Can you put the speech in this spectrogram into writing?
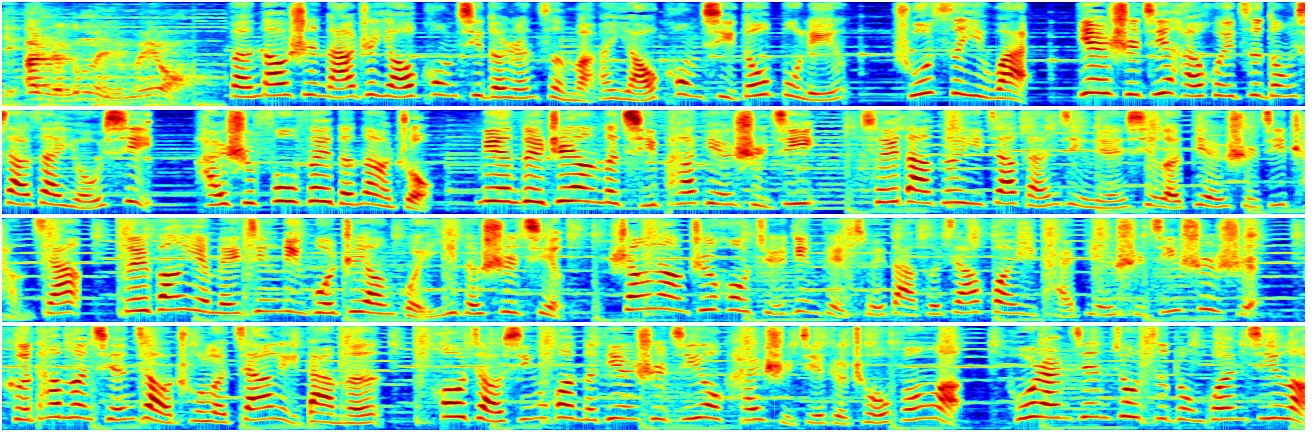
你按着根本就没用，反倒是拿着遥控器的人怎么按遥控器都不灵。除此以外，电视机还会自动下载游戏，还是付费的那种。面对这样的奇葩电视机，崔大哥一家赶紧联系了电视机厂家，对方也没经历过这样诡异的事情。商量之后，决定给崔大哥家换一台电视机试试。可他们前脚出了家里大门，后脚新换的电视机又开始接着抽风了。突然间就自动关机了，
